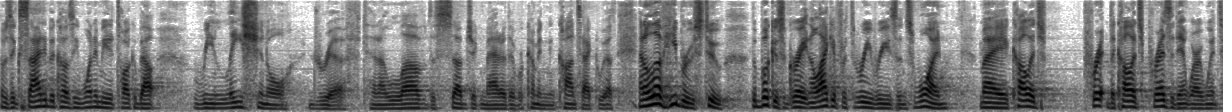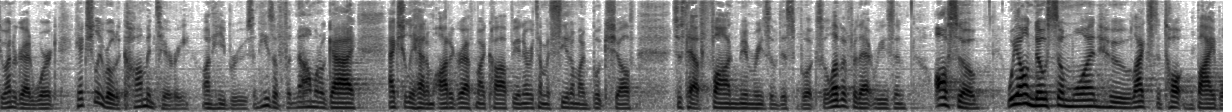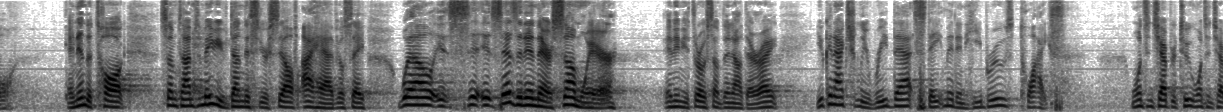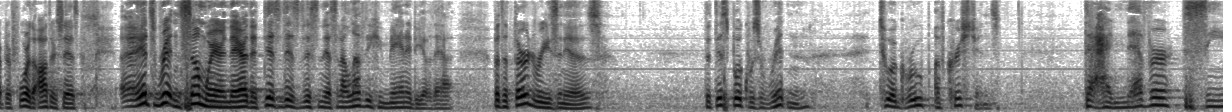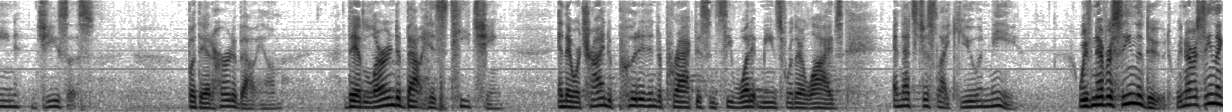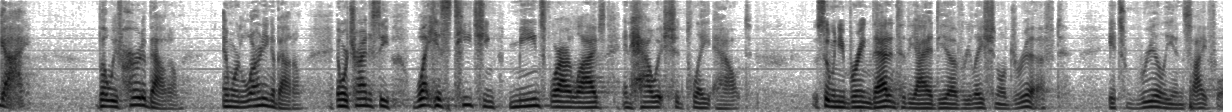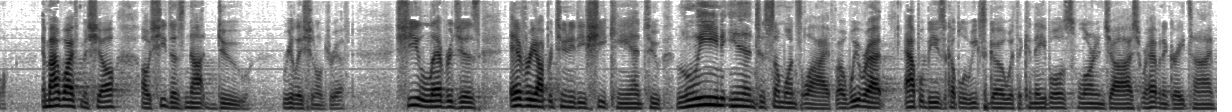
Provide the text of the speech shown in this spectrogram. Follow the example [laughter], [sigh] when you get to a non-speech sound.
I was excited because he wanted me to talk about relational drift. And I love the subject matter that we're coming in contact with. And I love Hebrews too. The book is great, and I like it for three reasons. One, my college the college president where I went to undergrad work, he actually wrote a commentary on Hebrews, and he's a phenomenal guy. I actually had him autograph my copy, and every time I see it on my bookshelf, just have fond memories of this book. So I love it for that reason. Also, we all know someone who likes to talk Bible. And in the talk, sometimes, maybe you've done this yourself, I have, you'll say, Well, it, it says it in there somewhere, and then you throw something out there, right? You can actually read that statement in Hebrews twice. Once in chapter 2, once in chapter 4, the author says, uh, It's written somewhere in there that this, this, this, and this. And I love the humanity of that. But the third reason is that this book was written to a group of Christians that had never seen Jesus, but they had heard about him. They had learned about his teaching and they were trying to put it into practice and see what it means for their lives. And that's just like you and me. We've never seen the dude, we've never seen the guy, but we've heard about him and we're learning about him. And we're trying to see what his teaching means for our lives and how it should play out. So when you bring that into the idea of relational drift, it's really insightful. And my wife, Michelle, oh, she does not do relational drift. She leverages every opportunity she can to lean into someone's life. Uh, we were at Applebee's a couple of weeks ago with the Knables, Lauren and Josh. We're having a great time.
